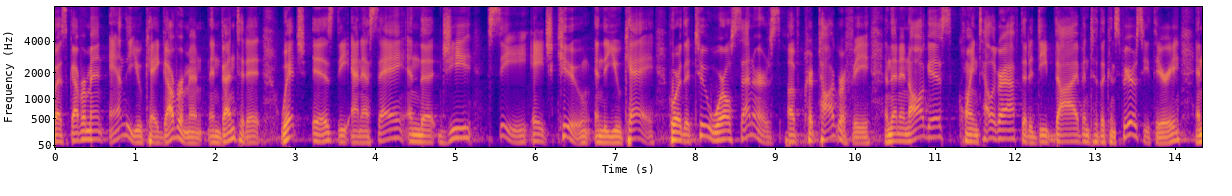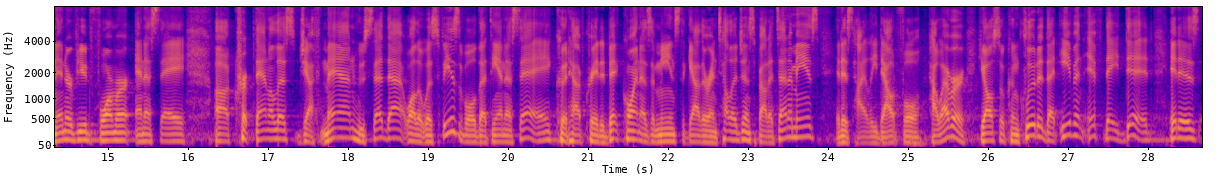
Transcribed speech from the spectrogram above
US government and the UK government invented it, which is the NSA and the GCHQ in the UK, who are the two world centers of cryptography. And then in August, Cointelegraph did a deep dive into the conspiracy theory and interviewed former NSA uh, cryptanalyst Jeff Mann, who said that while it was feasible that the NSA could have created Bitcoin as a means to gather intelligence about its enemies, it is highly doubtful. However, he also concluded that even if they did, it is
